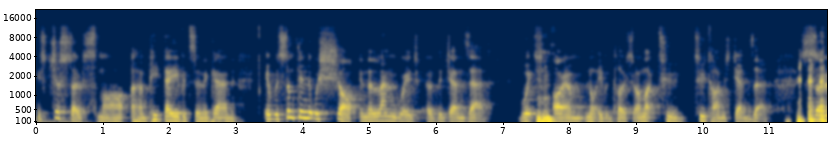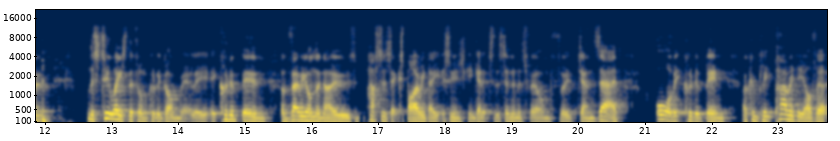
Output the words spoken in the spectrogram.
It's just so smart. Um, Pete Davidson again. It was something that was shot in the language of the Gen Z, which Mhm. I am not even close to. I'm like two two times Gen Z. So there's two ways the film could have gone really it could have been a very on the nose passes expiry date as soon as you can get it to the cinemas film for gen z or it could have been a complete parody of it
